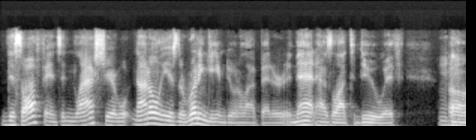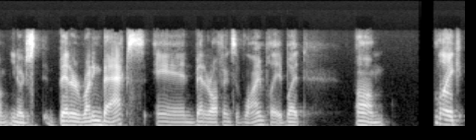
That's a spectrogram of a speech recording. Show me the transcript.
this offense. And last year, well, not only is the running game doing a lot better, and that has a lot to do with, mm-hmm. um, you know, just better running backs and better offensive line play, but, um, like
